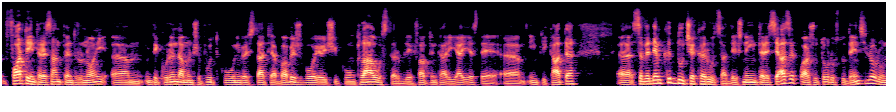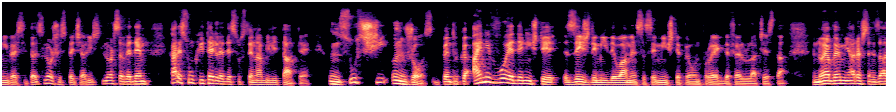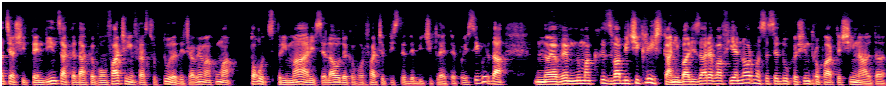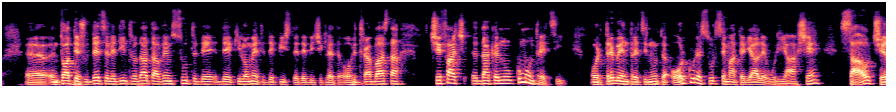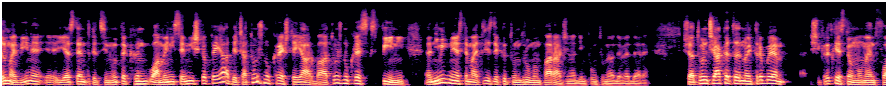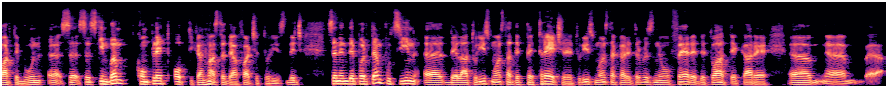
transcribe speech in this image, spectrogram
foarte interesant pentru noi. Um, de curând am început cu Universitatea Babeș-Bolyai și cu un cluster, de fapt, în care ea este implicată Uh, să vedem cât duce căruța. Deci ne interesează cu ajutorul studenților, universităților și specialiștilor să vedem care sunt criteriile de sustenabilitate în sus și în jos. Pentru că ai nevoie de niște zeci de mii de oameni să se miște pe un proiect de felul acesta. Noi avem iarăși senzația și tendința că dacă vom face infrastructură, deci avem acum toți primarii se laudă că vor face piste de biciclete. Păi sigur, dar noi avem numai câțiva bicicliști. Canibalizarea va fi enormă să se ducă și într-o parte și în altă. Uh, în toate județele, dintr-o dată, avem sute de, de kilometri de piste de bicicletă. Ori treaba asta ce faci dacă nu, cum o întreții? Ori trebuie întreținută ori cu resurse materiale uriașe sau, cel mai bine, este întreținută când oamenii se mișcă pe ea. Deci atunci nu crește iarba, atunci nu cresc spinii. Nimic nu este mai trist decât un drum în paragină, din punctul meu de vedere. Și atunci, iată, noi trebuie și cred că este un moment foarte bun uh, să, să schimbăm complet optica noastră de a face turism. Deci să ne îndepărtăm puțin uh, de la turismul ăsta de petrecere, turismul ăsta care trebuie să ne ofere de toate, care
